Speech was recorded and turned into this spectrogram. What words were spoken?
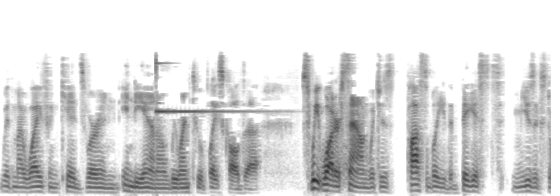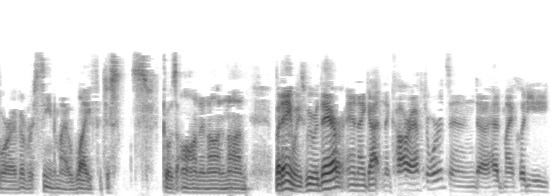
with my wife and kids. We're in Indiana. We went to a place called uh, Sweetwater Sound, which is possibly the biggest music store I've ever seen in my life. It just goes on and on and on. But anyways, we were there, and I got in the car afterwards and uh, had my hoodie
